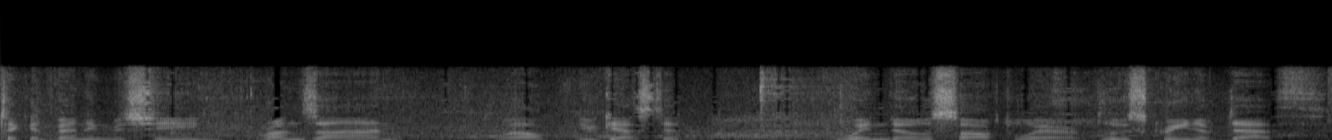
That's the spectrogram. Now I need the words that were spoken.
Ticket vending machine runs on, well, you guessed it, Windows software, blue screen of death.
